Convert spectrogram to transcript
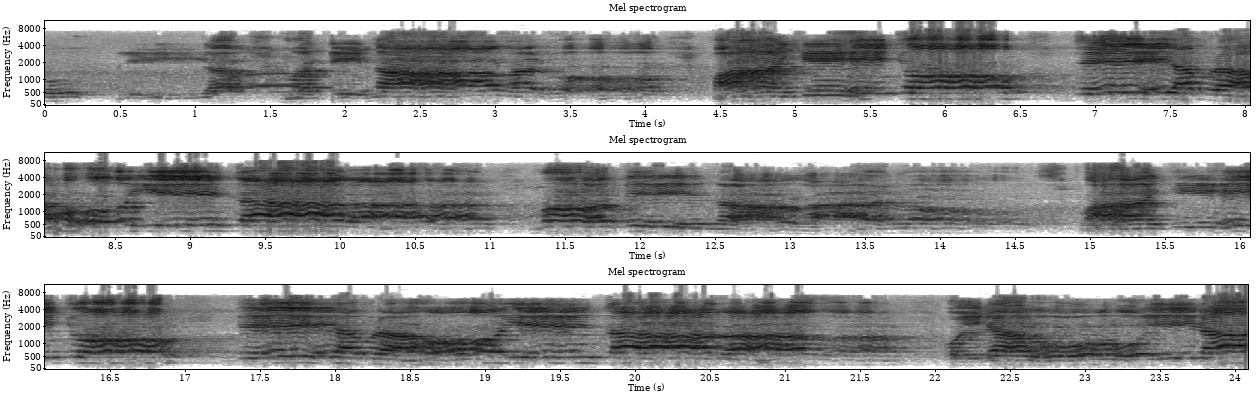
উড়িয়া পায়ে যে আমরা হয়ে যা মদে পায়ে যে আমরা হয়ে যা ওইরা ওইরা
